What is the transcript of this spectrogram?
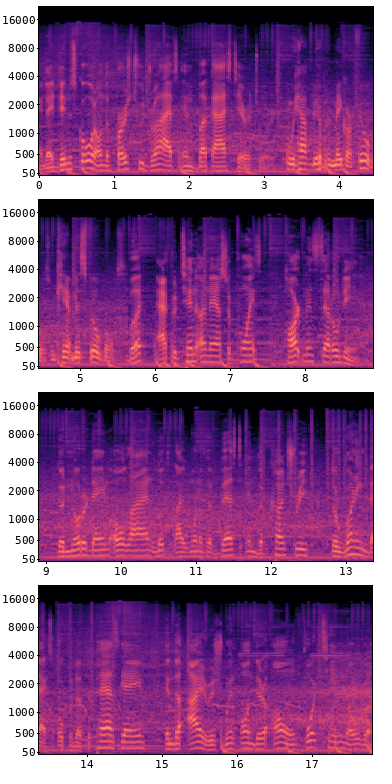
and they didn't score on the first two drives in Buckeyes territory. We have to be able to make our field goals. We can't miss field goals. But after 10 unanswered points, Hartman settled in. The Notre Dame O line looked like one of the best in the country. The running backs opened up the pass game, and the Irish went on their own 14 0 run.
